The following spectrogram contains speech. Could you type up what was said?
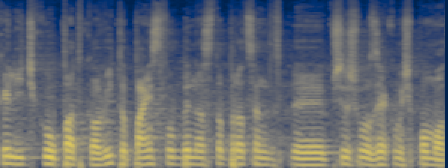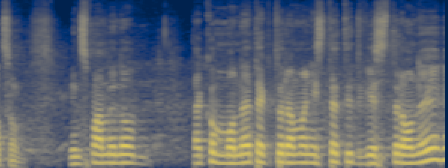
chylić ku upadkowi, to państwo by na 100% y, przyszło z jakąś pomocą. Więc mamy no, taką monetę, która ma niestety dwie strony,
